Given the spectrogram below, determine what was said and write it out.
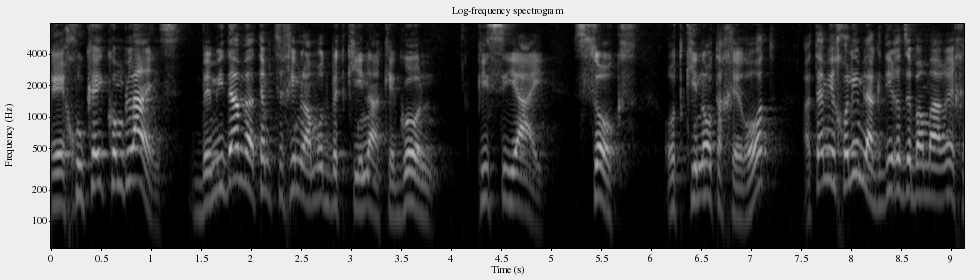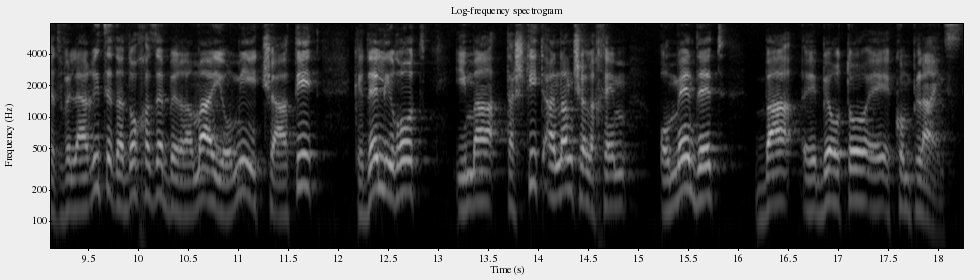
אה, חוקי compliance. במידה ואתם צריכים לעמוד בתקינה כגון PCI, SOX או תקינות אחרות, אתם יכולים להגדיר את זה במערכת ולהריץ את הדוח הזה ברמה יומית, שעתית, כדי לראות אם התשתית ענן שלכם עומדת אה, באותו compliance.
